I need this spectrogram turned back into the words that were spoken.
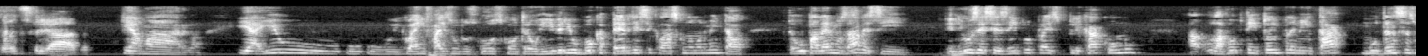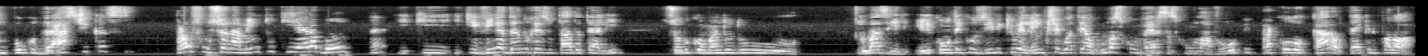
Tô esfriado. Que é uma água. E aí o, o, o Higuaín faz um dos gols contra o River e o Boca perde esse clássico no Monumental. Então o Palermo usava esse. Ele usa esse exemplo para explicar como a, o Lavop tentou implementar mudanças um pouco drásticas para um funcionamento que era bom né? e, que, e que vinha dando resultado até ali sob o comando do, do Basile. Ele conta, inclusive, que o elenco chegou a ter algumas conversas com o Lavolpe para colocar ao técnico e falar: ó,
